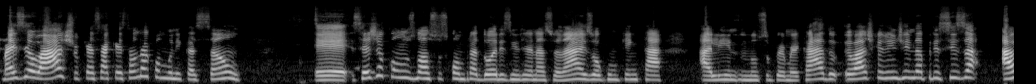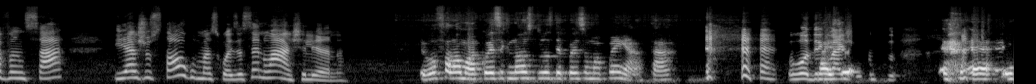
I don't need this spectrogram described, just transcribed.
Mas eu acho que essa questão da comunicação, é, seja com os nossos compradores internacionais ou com quem está ali no supermercado, eu acho que a gente ainda precisa avançar e ajustar algumas coisas. Você não acha, Eliana? Eu vou falar uma coisa que nós duas depois vamos apanhar, tá? o Rodrigo Mas vai eu, junto. É, eu,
